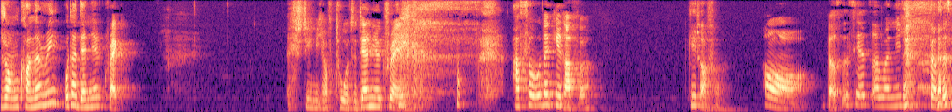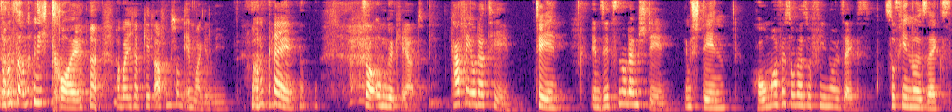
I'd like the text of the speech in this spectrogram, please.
John Connery oder Daniel Craig? Ich stehe nicht auf Tote. Daniel Craig. Affe oder Giraffe? Giraffe. Oh, das ist jetzt aber nicht, da bist du uns aber nicht treu. aber ich habe Giraffen schon immer geliebt. Okay. So, umgekehrt. Kaffee oder Tee? Tee. Im Sitzen oder im Stehen? Im Stehen. Homeoffice oder Sophie 06? Sophie 06.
